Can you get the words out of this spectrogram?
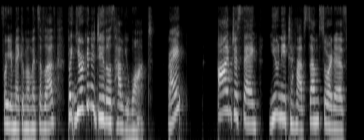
for your mega moments of love but you're going to do those how you want right? I'm just saying you need to have some sort of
